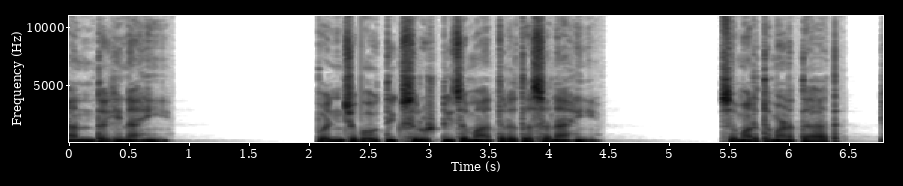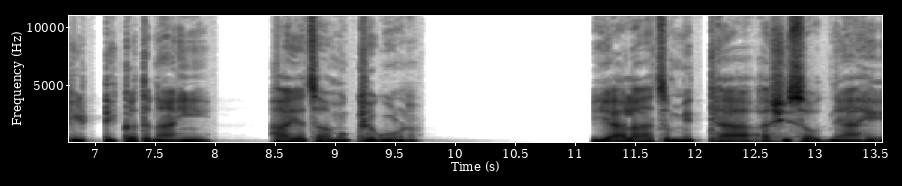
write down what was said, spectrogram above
अंतही नाही. पंचभौतिक सृष्टीचं मात्र तसं नाही. समर्थ म्हणतात ही टिकत नाही हा याचा मुख्य गुण. यालाच मिथ्या अशी संज्ञा आहे.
